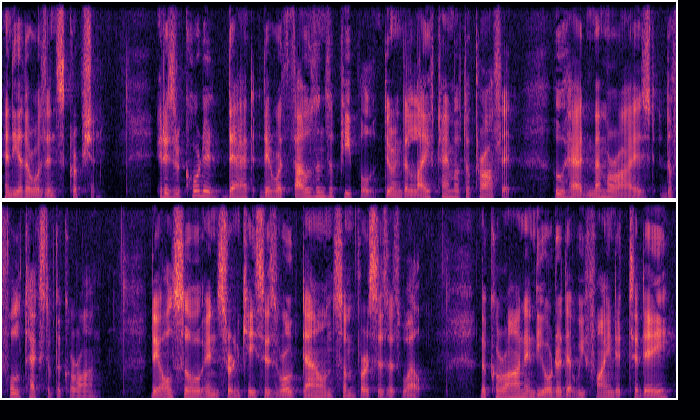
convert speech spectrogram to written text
and the other was inscription. It is recorded that there were thousands of people during the lifetime of the Prophet who had memorized the full text of the Quran. They also, in certain cases, wrote down some verses as well. The Quran, in the order that we find it today,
